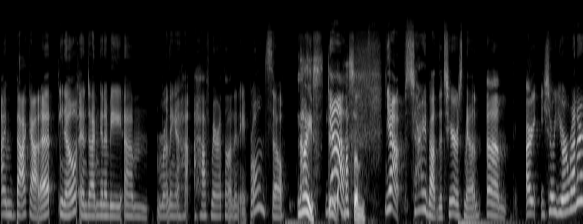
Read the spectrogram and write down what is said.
I'm back at it, you know, and I'm gonna be um running a, ha- half marathon in April, and so nice dude Yeah. awesome yeah. Sorry about the tears, man. Um, are so you're a runner?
